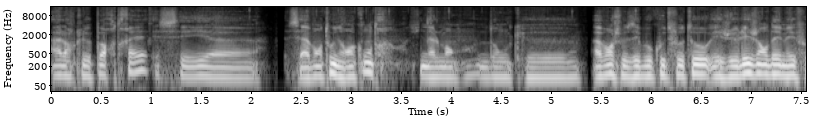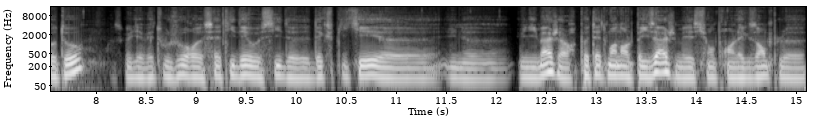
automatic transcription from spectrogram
alors que le portrait, c'est c'est avant tout une rencontre finalement. Donc euh, avant je faisais beaucoup de photos et je légendais mes photos parce qu'il y avait toujours euh, cette idée aussi d'expliquer euh, une, une, image. Alors peut-être moins dans le paysage, mais si on prend l'exemple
